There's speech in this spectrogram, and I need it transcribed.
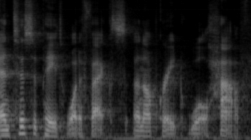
anticipate what effects an upgrade will have.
